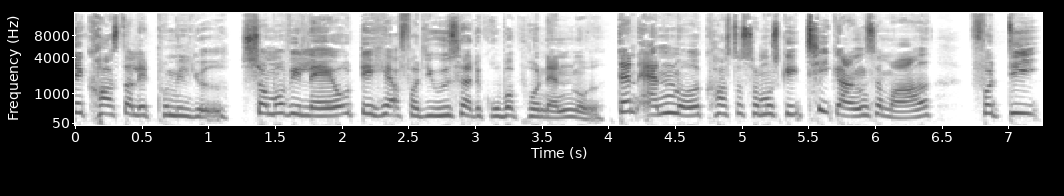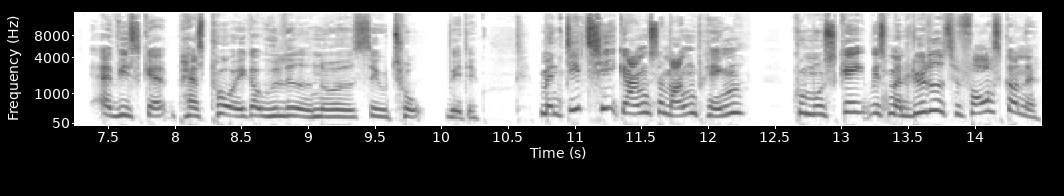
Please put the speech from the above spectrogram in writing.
det koster lidt på miljøet. Så må vi lave det her for de udsatte grupper på en anden måde. Den anden måde koster så måske 10 gange så meget, fordi at vi skal passe på ikke at udlede noget CO2 ved det. Men de 10 gange så mange penge kunne måske, hvis man lyttede til forskerne,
